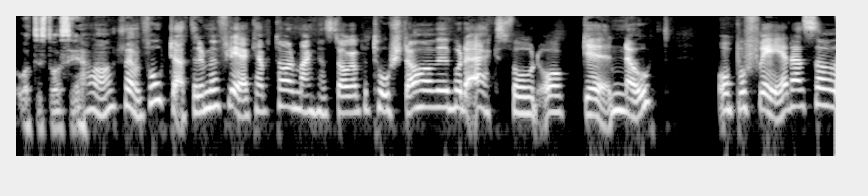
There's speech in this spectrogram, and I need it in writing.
återstår att se. Ja, sen fortsätter det med fler kapitalmarknadsdagar. På torsdag har vi både Axfood och eh, Note. Och på fredag så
